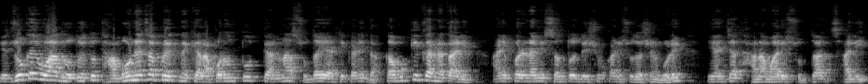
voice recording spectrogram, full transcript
जो काही वाद होतोय तो थांबवण्याचा प्रयत्न केला परंतु त्यांना सुद्धा या ठिकाणी धक्काबुक्की करण्यात आली आणि परिणामी संतोष देशमुख आणि सुदर्शन घोले यांच्यात हाणामारी सुद्धा झाली.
